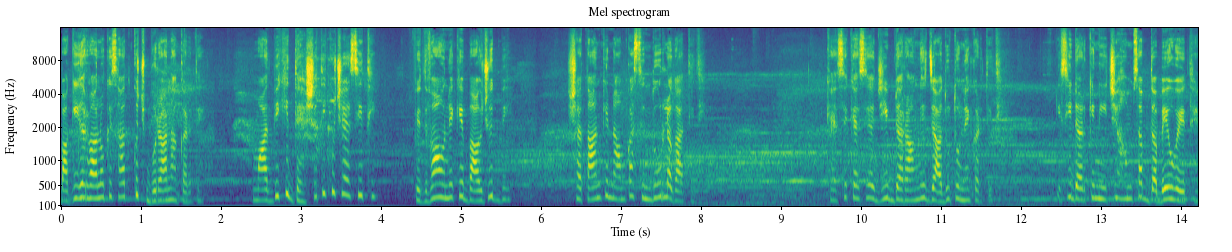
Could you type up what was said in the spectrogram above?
बाकी घर वालों के साथ कुछ बुरा ना कर दे। माधवी की दहशत ही कुछ ऐसी थी। विधवा होने के बावजूद भी शैतान के नाम का सिंदूर लगाती थी। कैसे कैसे अजीब डरावने जादू टोने करती थी। इसी डर के नीचे हम सब दबे हुए थे।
